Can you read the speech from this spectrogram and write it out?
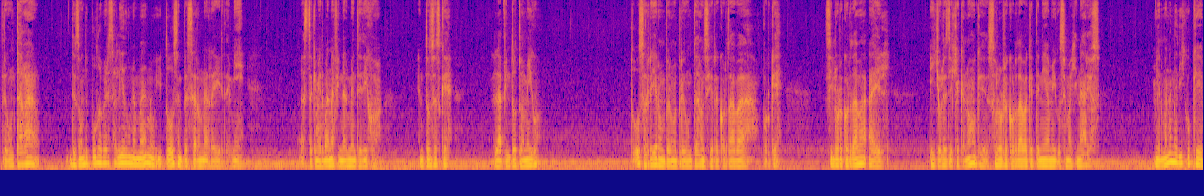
Preguntaba de dónde pudo haber salido una mano y todos empezaron a reír de mí hasta que mi hermana finalmente dijo, ¿entonces qué? ¿La pintó tu amigo? Todos se rieron, pero me preguntaron si recordaba por qué, si lo recordaba a él. Y yo les dije que no, que solo recordaba que tenía amigos imaginarios. Mi hermana me dijo que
